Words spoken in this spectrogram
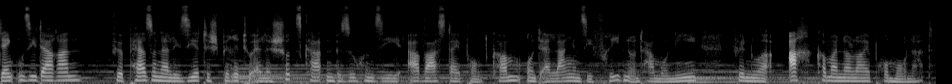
Denken Sie daran, für personalisierte spirituelle Schutzkarten besuchen Sie avastai.com und erlangen Sie Frieden und Harmonie für nur 8,09 pro Monat.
